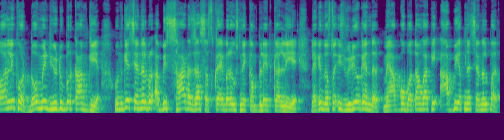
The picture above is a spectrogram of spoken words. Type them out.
ओनली फॉर दो मिनट यूट्यूब पर काम किया। उनके चैनल पर अभी साठ हज़ार सब्सक्राइबर उसने कंप्लीट कर लिए। लेकिन दोस्तों, इस वीडियो के अंदर मैं आपको बताऊँगा कि आप भी अपने चैनल पर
